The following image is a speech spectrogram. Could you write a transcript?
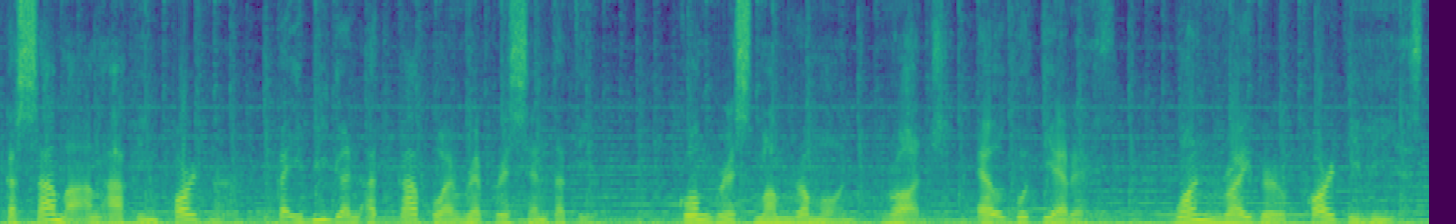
kasama ang aking partner, kaibigan at kapwa representative. Congressman Ramon, Raj, L. Gutierrez, One Rider Party List,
